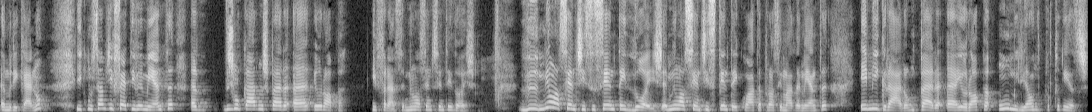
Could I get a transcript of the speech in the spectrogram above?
americano e começamos efetivamente a deslocar-nos para a Europa e França, 1962. De 1962 a 1974, aproximadamente, emigraram para a Europa um milhão de portugueses.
